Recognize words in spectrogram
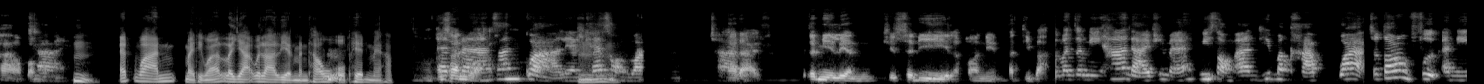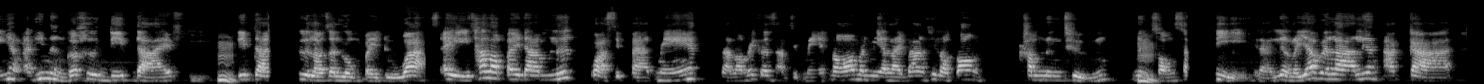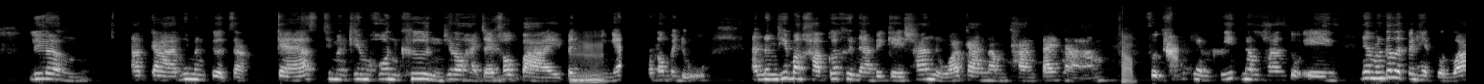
คร่าวๆประมาณใช่นี้อืมแอดวานหมายถึงว่าระยะเวลาเรียนมันเท่าอืมโอเพนไหมครับแอดสั้นกวาว่านสั้นกว่าเรียนแค่อืมสองวันใช่ห้าได้ จะมีเรียนทฤษฎีแล้วก็เน้นปฏิบัติ มันจะมีห้า dive ใช่ไหม มีสองอันที่บังคับว่าจะต้องฝึกอันนี้อย่างอันที่หนึ่งก็คือ deep dive อืม deep dive คือเราจะลงไปดูว่าไอ้ถ้าเราไปดำลึกกว่า 18 เมตร แต่เราไม่เกิน 30 เมตรเนาะมันมีอะไรบ้างที่เราต้องคำนึงถึงหนึ่งอืมสองสามสี่นะเรื่องระยะเวลาเรื่องอากาศ เรื่องอาการที่มันเกิดจากแก๊สที่มันเข้มข้นขึ้นที่เราหายใจเข้าไปเป็นอืมอย่างเงี้ยเราต้องไปดู อันหนึงที่บังคับก็คือ navigation หรือว่าการนำทางใต้น้ำครับฝึกให้เข็มทิศนำทางตัวเอง เนี่ยมันก็เลยเป็นเหตุผลว่า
